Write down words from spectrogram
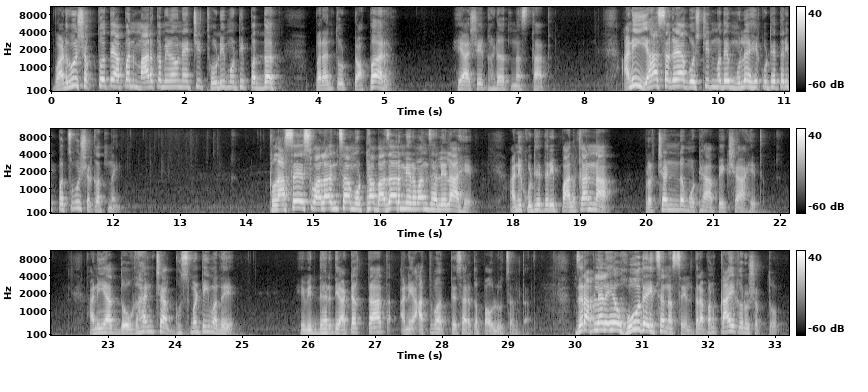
वाढवू शकतो ते आपण मार्क मिळवण्याची थोडी मोठी पद्धत. परंतु टॉपर हे असे घडत नसतात. आणि या सगळ्या गोष्टींमध्ये मुलं हे कुठेतरी पचवू शकत नाही. क्लासेसवालांचा मोठा बाजार निर्माण झालेला आहे आणि कुठेतरी पालकांना प्रचंड मोठ्या अपेक्षा आहेत. आणि या दोघांच्या घुसमटीमध्ये हे विद्यार्थी अटकतात आणि आत्महत्येसारखं पाऊल उचलतात. जर आपल्याला हे होऊ द्यायचं नसेल तर आपण काय करू शकतो?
